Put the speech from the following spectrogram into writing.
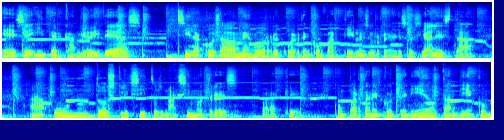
ese intercambio de ideas. Si la cosa va mejor, recuerden compartirlo en sus redes sociales. Está a uno, dos clicksitos, máximo tres, para que compartan el contenido. También con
